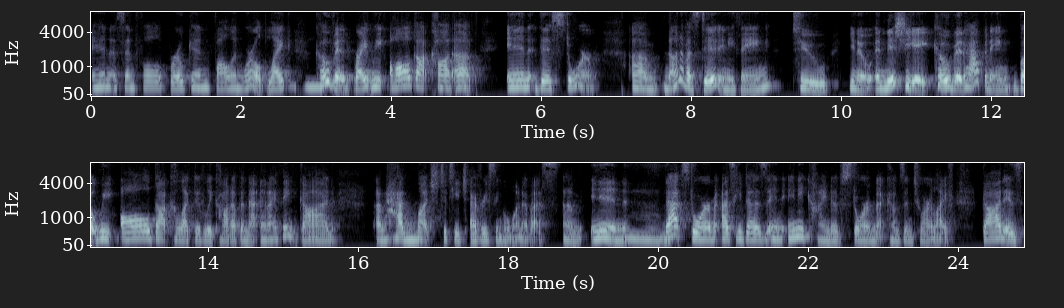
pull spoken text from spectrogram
in a sinful, broken, fallen world like mm-hmm. COVID, right? We all got caught up in this storm. Um, none of us did anything to, you know, initiate COVID happening, but we all got collectively caught up in that. And I think God um, had much to teach every single one of us um, in mm. that storm, as he does in any kind of storm that comes into our life. God is,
